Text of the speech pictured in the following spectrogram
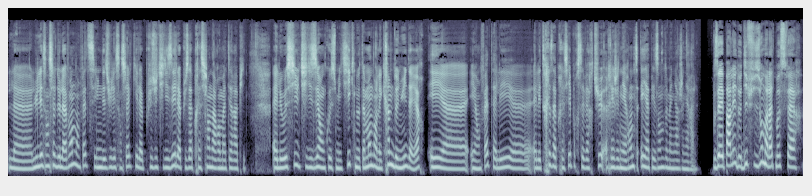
L'huile essentielle de lavande, en fait, c'est une des huiles essentielles qui est la plus utilisée et la plus appréciée en aromathérapie. Elle est aussi utilisée en cosmétique, notamment dans les crèmes de nuit d'ailleurs. Et, euh, en fait, euh, elle est très appréciée pour ses vertus régénérantes et apaisantes de manière générale. Vous avez parlé de diffusion dans l'atmosphère,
